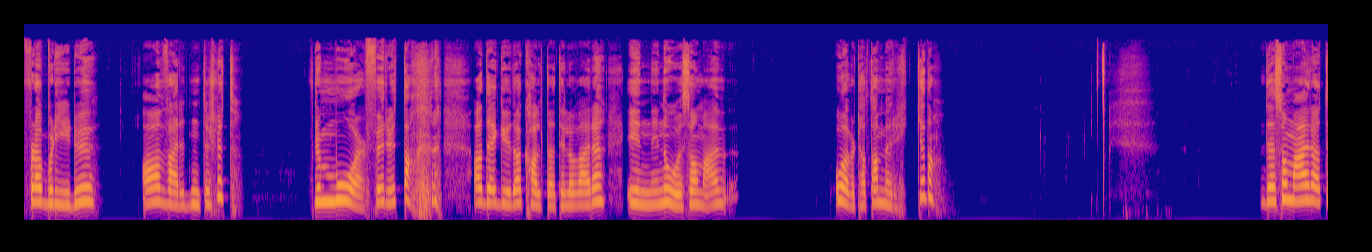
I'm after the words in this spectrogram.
For da blir du av verden til slutt. For du morfer ut da, av det Gud har kalt deg til å være, inn i noe som er overtatt av mørket, da. Det som er at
